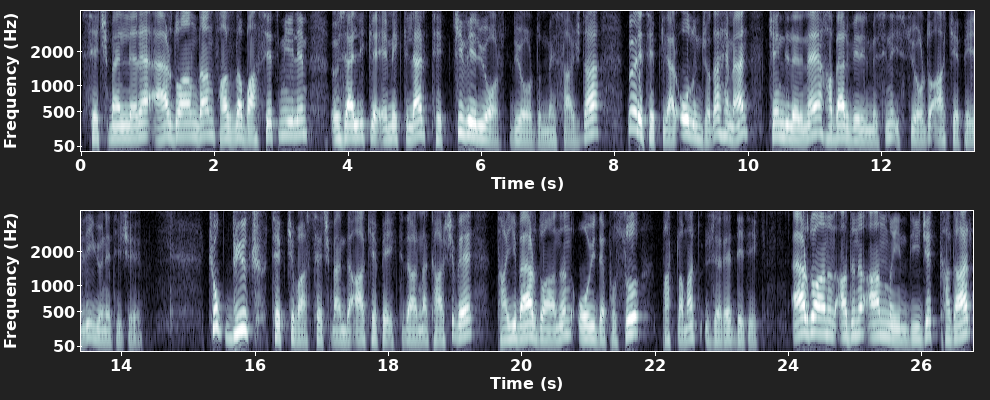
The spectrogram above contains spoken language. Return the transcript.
Seçmenlere Erdoğan'dan fazla bahsetmeyelim. Özellikle emekliler tepki veriyor diyordu mesajda. Böyle tepkiler olunca da hemen kendilerine haber verilmesini istiyordu AKP'li yönetici. Çok büyük tepki var seçmende AKP iktidarına karşı ve Tayyip Erdoğan'ın oy deposu patlamak üzere dedik. Erdoğan'ın adını anmayın diyecek kadar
